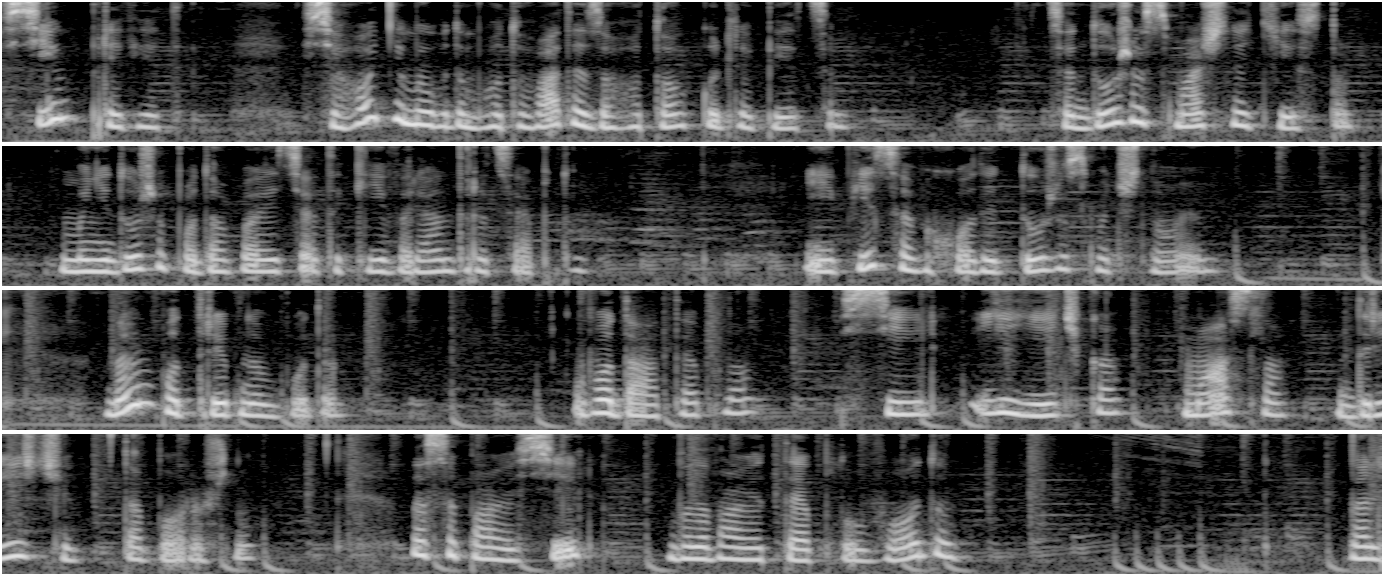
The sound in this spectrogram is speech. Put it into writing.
Всім привіт! Сьогодні ми будемо готувати заготовку для піци. Це дуже смачне тісто. Мені дуже подобається такий варіант рецепту. І піца виходить дуже смачною. Нам потрібно буде вода тепла, сіль, яєчка, масло, дріжджі та борошно. Насипаю сіль, виливаю теплу воду. Далі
